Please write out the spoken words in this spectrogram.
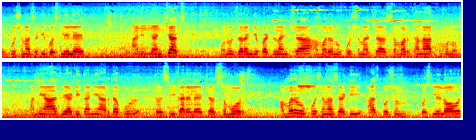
उपोषणासाठी बसलेले आहेत. आणि त्यांच्याच मनोज जरांगे पाटलांच्या अमरण उपोषणाच्या समर्थनार्थ म्हणून आम्ही आज या ठिकाणी अर्धापूर तहसील कार्यालयाच्या समोर अमरण उपोषणासाठी आजपासून बसलेलो आहोत.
